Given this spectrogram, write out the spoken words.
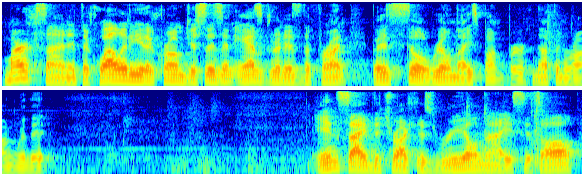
marks on it. The quality of the chrome just isn't as good as the front, but it's still a real nice bumper. Nothing wrong with it. Inside the truck is real nice. It's all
